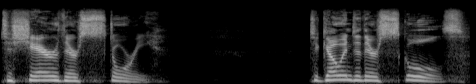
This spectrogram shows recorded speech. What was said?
to share their story, to go into their schools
